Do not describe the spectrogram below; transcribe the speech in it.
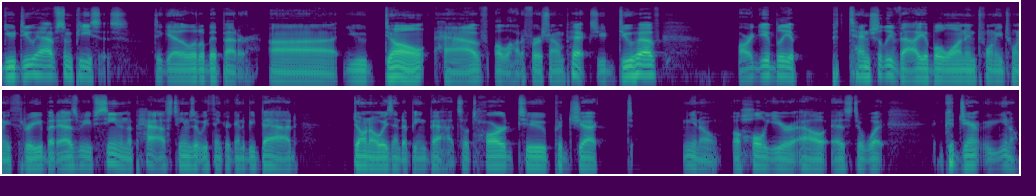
you do have some pieces to get a little bit better. Uh, you don't have a lot of first round picks. You do have arguably a potentially valuable one in 2023, but as we've seen in the past, teams that we think are going to be bad don't always end up being bad. So it's hard to project you know a whole year out as to what could You know,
